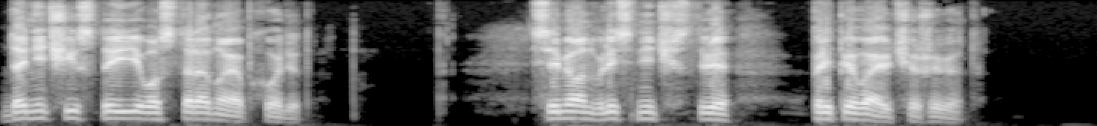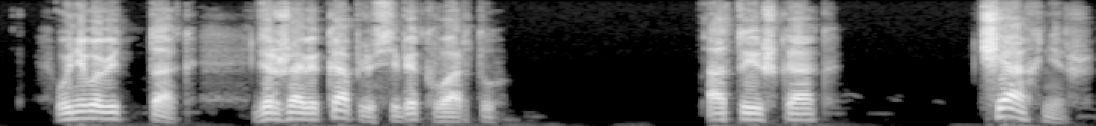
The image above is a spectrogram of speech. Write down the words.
Да нечистый его стороной обходит. Семен в лесничестве припеваючи живет. У него ведь так, державе каплю себе кварту. А ты ж как? Чахнешь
